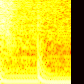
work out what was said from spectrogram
you.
